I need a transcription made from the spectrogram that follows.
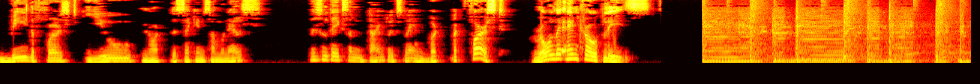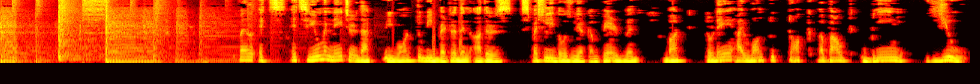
be the first you, not the second someone else? This will take some time to explain, but, but first, roll the intro please. Well, it's, it's human nature that we want to be better than others, especially those we are compared with. But today I want to talk about being you.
